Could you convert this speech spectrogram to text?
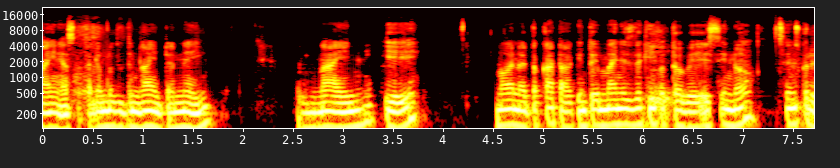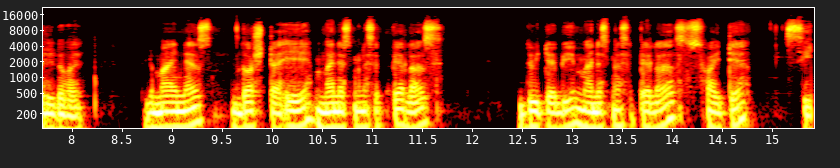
নাইন আছে। তাহলে আমরা যদি নাইনটা নেই নাইন এ নয় নয় তো কাটা, কিন্তু এই মাইনাস দিয়ে কি করতে হবে? এই চিহ্ন চেঞ্জ করে দিতে হয়। তাহলে মাইনাস দশটা এ মাইনাস মাইনাসে প্লাস দুইটা বি মাইনাস মাইনাসে প্লাস ছয়টা সি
